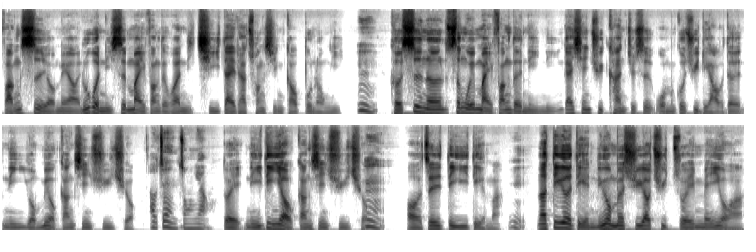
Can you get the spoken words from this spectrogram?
房市有没有？如果你是卖方的话，你期待它创新高不容易。嗯。可是呢，身为买方的你，你应该先去看，就是我们过去聊的，你有没有刚性需求？哦，这很重要。对，你一定要有刚性需求。嗯。哦，这是第一点嘛。嗯。那第二点，你有没有需要去追？没有啊。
